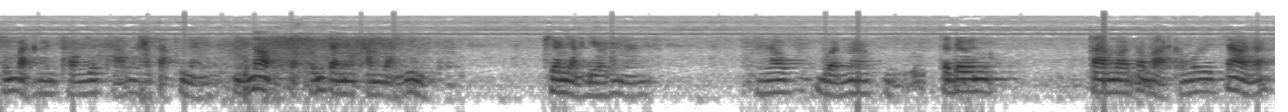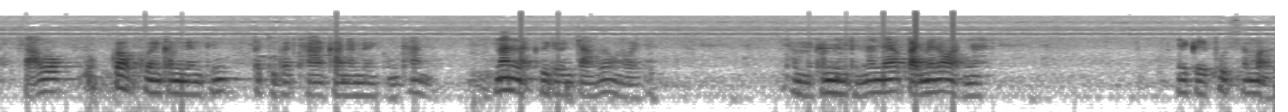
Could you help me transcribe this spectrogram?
สมบัติเงินทองยศถาบรรดาศักดิ์ที่ไหน นอกจากสนใจในธรรมอย่างยิ่ง เพียงอย่างเดียวเท่านั้น เราบวชมาจะเดินตามรอยพระบาทของพระพุทธเจ้าแล้วสาวกก็ควรคำนึงถึงปฏิบัติาการดำเนินของท่าน นั่นแหละคือเดินตามร่องรอยท่านทำไมคำนึงถึงนั้นแล้วไปไม่รอดนะได้เคยพูดเสมอ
